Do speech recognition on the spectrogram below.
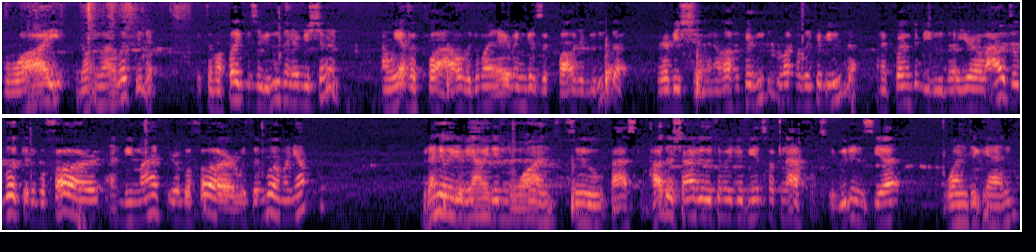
why don't you want to look at it? It's a Maflekis Rabbi Huda and Rabbi Shimon. And we have a klal, the Gemara everyone gives a klal, Rabbi Huda, Rabbi Shimon, Allah Rabbi Huda. And according to Rabbi Huda, you're allowed to look at a Bukhar and be matir a Bukhar with the Mu'am and Yom but anyway, Rabbi Yami didn't want to ask him. How does Shavi look at Rabbi Yitzchak Nachman? So we didn't see it, went again,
